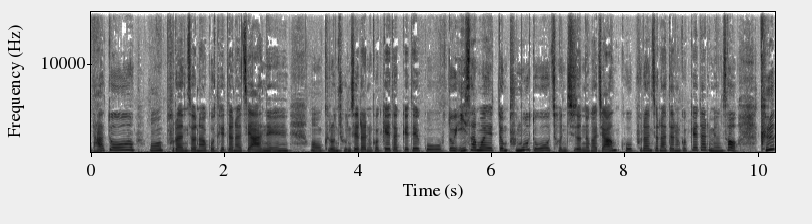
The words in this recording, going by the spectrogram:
나도 어 불안전하고 대단하지 않은 어 그런 존재라는 걸 깨닫게 되고 또 이상화했던 부모도 전지전능하지 않고 불안전하다는 걸 깨달으면서 그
